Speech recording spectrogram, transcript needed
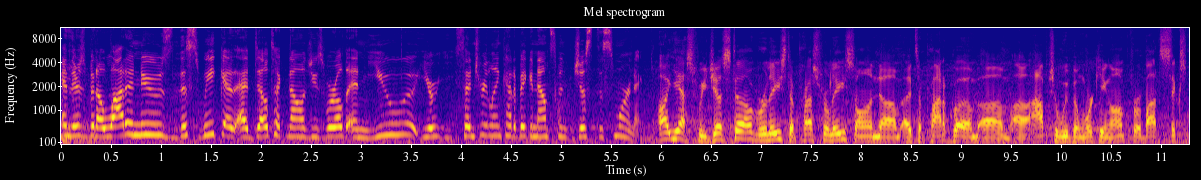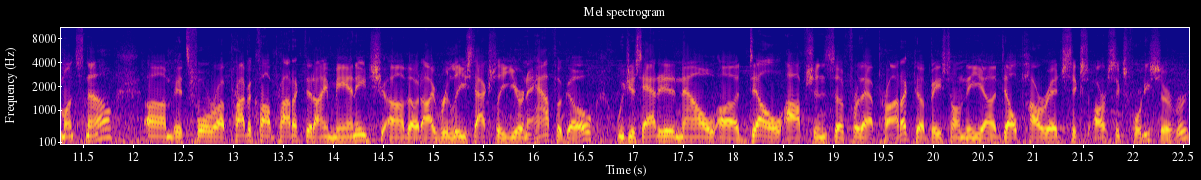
And there's been a lot of news this week at, at, Dell Technologies World, and you, your CenturyLink had a big announcement just this morning. Uh, yes, we just released a press release on, um, it's a product um, um, option we've been working on for about six months now. Um, it's for a private cloud product that I manage, that I released actually a year and a half ago. We just added in now Dell options uh, for that product uh, based on the uh, Dell PowerEdge 6 R640 server.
